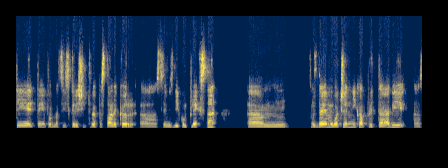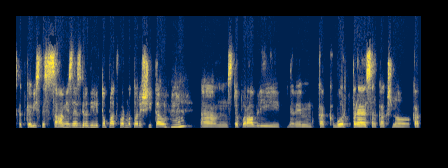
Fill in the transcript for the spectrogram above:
te, te informacijske rešitve postale kar, uh, se mi zdi, kompleksne. Um, Zdaj je mogoče nekaj pri tebi, skratka, vi ste sami zdaj zgradili to platformo, to rešitev. Uh -huh. um, ste uporabili, ne vem, kak WordPress ali kakšno, kak,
